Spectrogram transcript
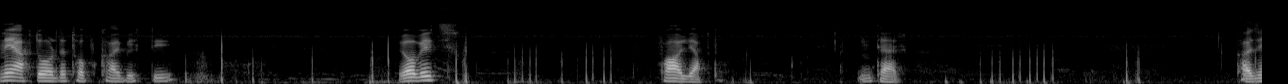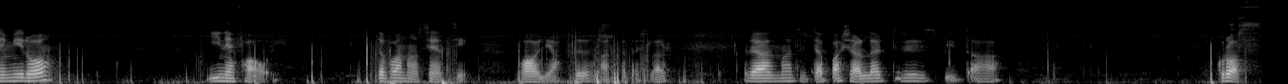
ne yaptı orada topu kaybetti. Jovic faul yaptı. Inter. Casemiro yine faul. Stefano Sensi faul yaptı arkadaşlar. Real Madrid'de başarılar dileriz bir daha. Kroos.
